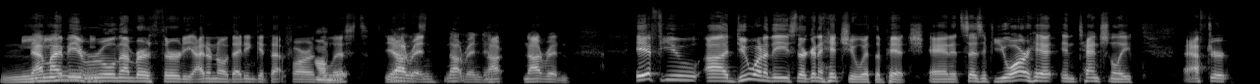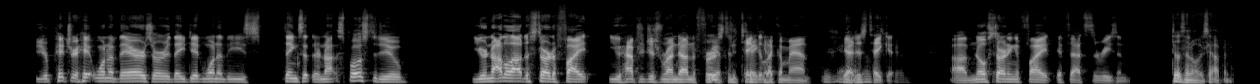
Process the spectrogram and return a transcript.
That might be rule number 30. I don't know. They didn't get that far in the On the- list. not written. Not written down. Not not written. If you uh, do one of these, they're going to hit you with a pitch. And it says if you are hit intentionally after your pitcher hit one of theirs or they did one of these things that they're not supposed to do, you're not allowed to start a fight. You have to just run down to first to and take, take it it. like a man. Yeah, just take that's it. Um, no starting a fight if that's the reason. Doesn't always happen.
